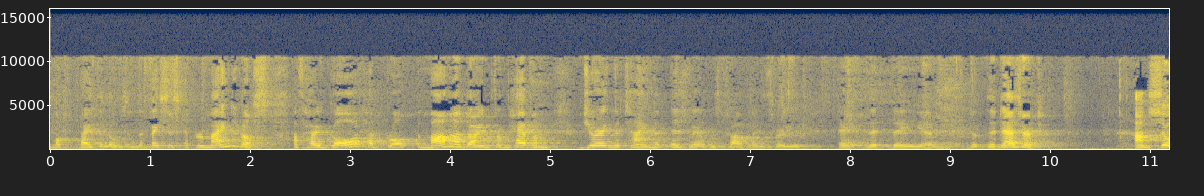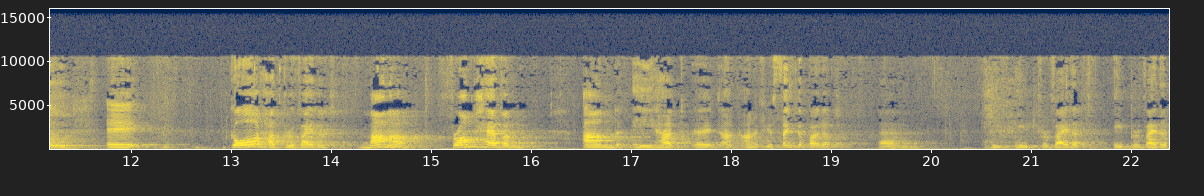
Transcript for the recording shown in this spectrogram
multiplied the loaves and the fishes, it reminded us of how God had brought the manna down from heaven during the time that Israel was travelling through uh, the, the, um, the, the, desert. And so uh, God had provided manna from heaven, and He had, uh, and, and, if you think about it, um, he, he, provided he provided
